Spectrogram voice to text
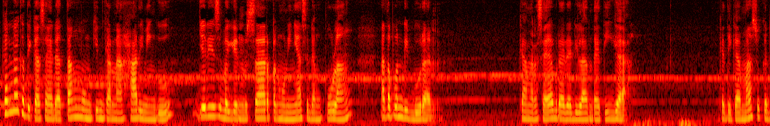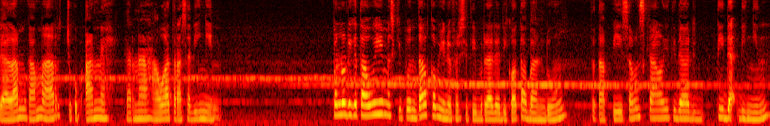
Karena ketika saya datang mungkin karena hari Minggu, jadi sebagian besar penghuninya sedang pulang ataupun liburan. Kamar saya berada di lantai tiga. Ketika masuk ke dalam kamar cukup aneh karena hawa terasa dingin. Perlu diketahui meskipun Telkom University berada di kota Bandung, tetapi sama sekali tidak tidak dingin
